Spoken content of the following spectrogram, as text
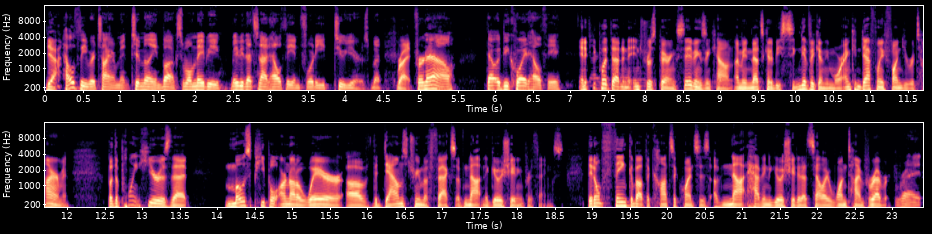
yeah. healthy retirement, two million bucks. Well, maybe maybe that's not healthy in forty two years, but right. for now, that would be quite healthy. And if you put that in an interest bearing savings account, I mean, that's going to be significantly more and can definitely fund your retirement. But the point here is that most people are not aware of the downstream effects of not negotiating for things. They don't think about the consequences of not having negotiated that salary one time forever. Right.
